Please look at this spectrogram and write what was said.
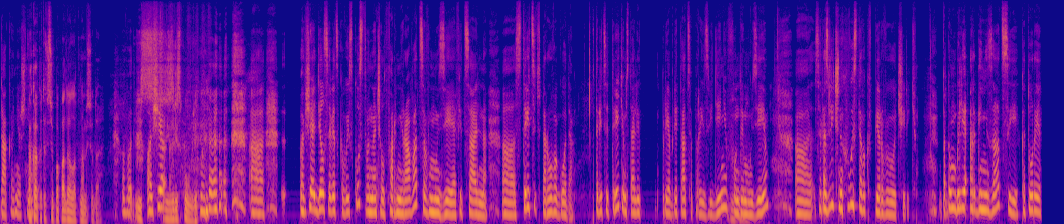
Да, конечно. А как это все попадало к нам сюда? Вот. Из, Вообще... из республик. А, вообще отдел советского искусства начал формироваться в музее официально э, с 1932 года. В 1933-м стали приобретаться произведения в фонды музея э, с различных выставок в первую очередь. Потом были организации, которые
